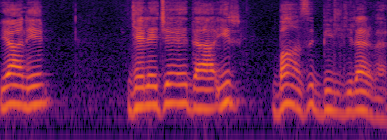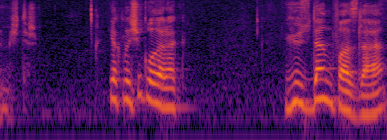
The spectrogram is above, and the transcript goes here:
Yani geleceğe dair bazı bilgiler vermiştir. Yaklaşık olarak yüzden fazla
